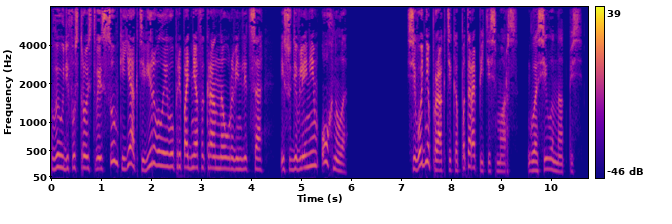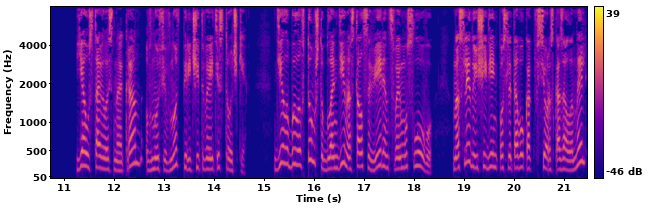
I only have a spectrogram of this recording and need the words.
Выудив устройство из сумки, я активировала его, приподняв экран на уровень лица, и с удивлением охнула. «Сегодня практика, поторопитесь, Марс», — гласила надпись. Я уставилась на экран, вновь и вновь перечитывая эти строчки. Дело было в том, что блондин остался верен своему слову. На следующий день после того, как все рассказала Нель,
